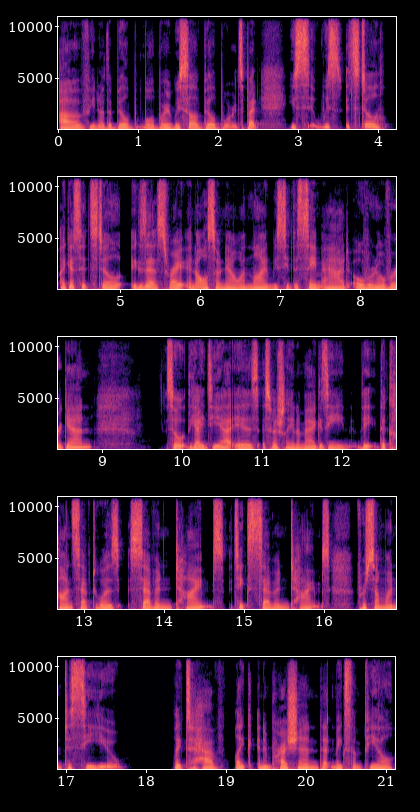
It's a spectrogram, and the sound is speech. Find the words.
of you know the bill well we still have billboards but you see we, it still i guess it still exists right and also now online we see the same ad over and over again so the idea is, especially in a magazine, the, the concept was seven times. It takes seven times for someone to see you, like to have like an impression that makes them feel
